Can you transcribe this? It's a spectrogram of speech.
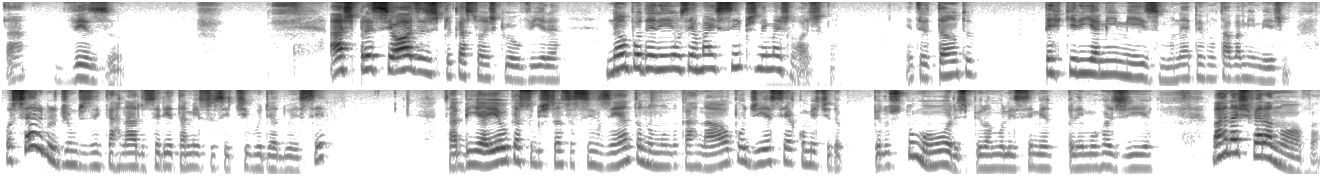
tá? Veso. As preciosas explicações que ouvira não poderiam ser mais simples nem mais lógicas. Entretanto, perquiria a mim mesmo, né? perguntava a mim mesmo: o cérebro de um desencarnado seria também suscetível de adoecer? Sabia eu que a substância cinzenta no mundo carnal podia ser acometida pelos tumores, pelo amolecimento, pela hemorragia. Mas na esfera nova,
